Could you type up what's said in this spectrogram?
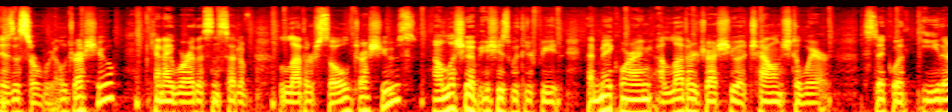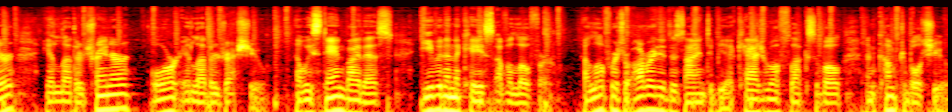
Is this a real dress shoe? Can I wear this instead of leather soled dress shoes? Now, unless you have issues with your feet that make wearing a leather dress shoe a challenge to wear, stick with either a leather trainer or a leather dress shoe. Now we stand by this even in the case of a loafer. Now loafers are already designed to be a casual, flexible, and comfortable shoe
